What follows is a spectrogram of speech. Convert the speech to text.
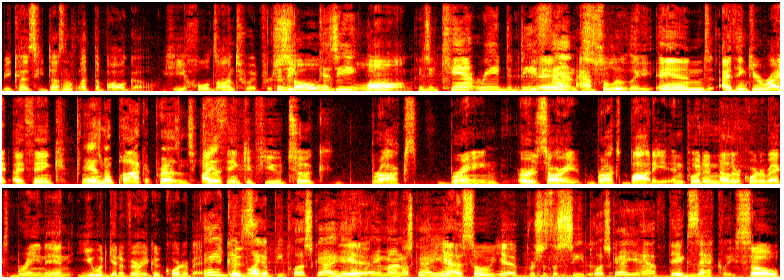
because he doesn't let the ball go. He holds on to it for 'Cause he- so 'cause he- long. Because he can't read the And defense. absolutely. And I think you're right. I think He has no pocket presence. I think if you took Brock's brain or sorry, Brock's body and put another quarterback's brain in, you would get a very good quarterback Hey, because like a B plus guy, yeah, A minus guy, yeah, so yeah, versus the C plus guy you have. Exactly. So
